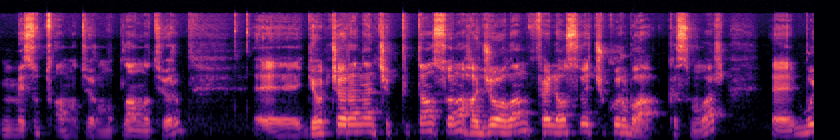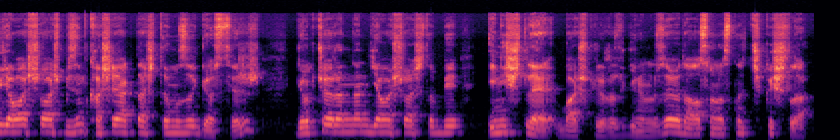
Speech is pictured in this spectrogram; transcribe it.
mesut anlatıyorum, mutlu anlatıyorum. E, Gökçeören'den çıktıktan sonra hacı olan Felos ve Çukurbağ kısmı var. E, bu yavaş yavaş bizim Kaş'a yaklaştığımızı gösterir. Gökçeören'den yavaş yavaş da bir inişle başlıyoruz günümüze ve daha sonrasında çıkışla,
